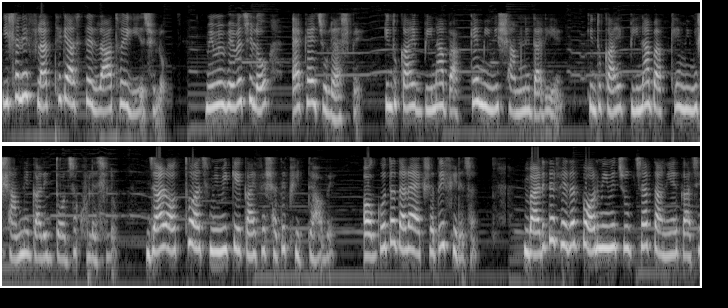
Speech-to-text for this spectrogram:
ঈশানের ফ্ল্যাট থেকে আসতে রাত হয়ে গিয়েছিল। মিমি ভেবেছিল, একাই চলে আসবে। কিন্তু কাইব বিনা বাক্যে মিমির সামনে দাঁড়িয়ে, কিন্তু কাইব বিনা বাক্যে মিমির সামনে গাড়ির দরজা খুলেছিল, যার অর্থ আজ মিমিকে কাইফের সাথে ফিরতে হবে। অজ্ঞতা তারা একসাথেই ফিরেছেন। বাড়িতে ফেরার পর মিমি চুপচাপ তানিয়ার কাছে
